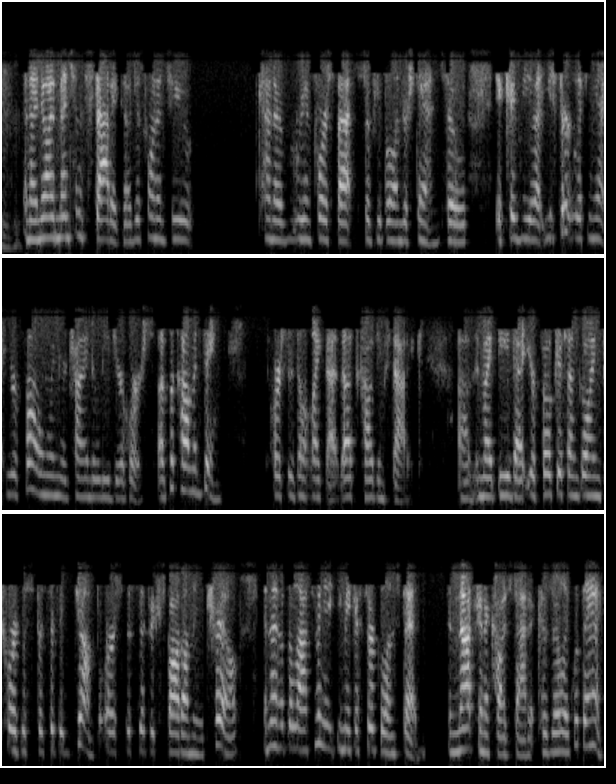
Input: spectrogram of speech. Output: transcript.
Mm-hmm. And I know I mentioned static. I just wanted to kind of reinforce that so people understand. So it could be that you start looking at your phone when you're trying to lead your horse. That's a common thing. Horses don't like that. That's causing static. Um, it might be that you're focused on going towards a specific jump or a specific spot on the trail, and then at the last minute you make a circle instead, and that's going to cause static because they're like, "What the heck?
